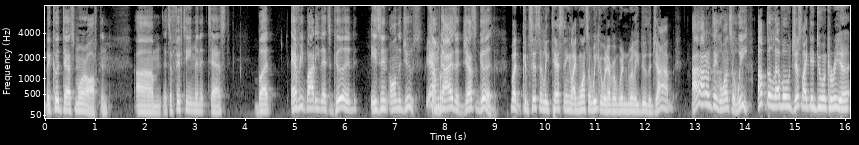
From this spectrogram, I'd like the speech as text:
They could test more often. Um, it's a 15 minute test, but everybody that's good isn't on the juice. Yeah, Some but- guys are just good. But consistently testing like once a week or whatever wouldn't really do the job. I don't think once a week. Up the level, just like they do in Korea,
